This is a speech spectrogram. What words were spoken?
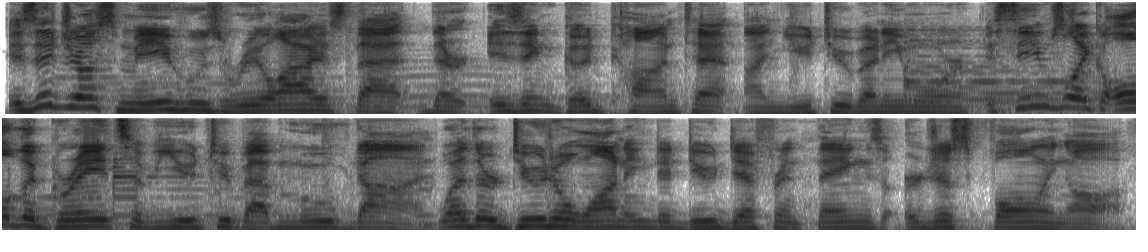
Is it just me who's realized that there isn't good content on YouTube anymore? It seems like all the greats of YouTube have moved on, whether due to wanting to do different things or just falling off.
